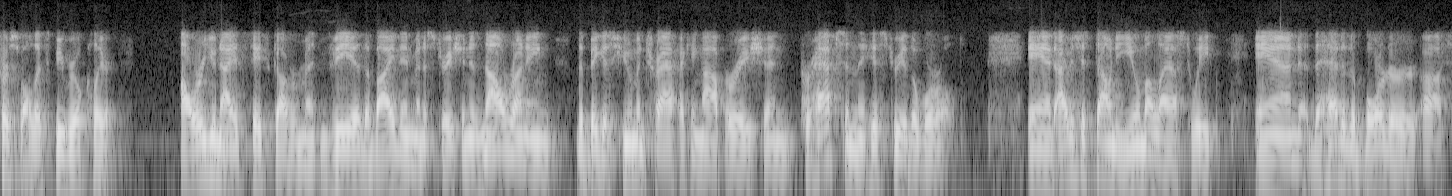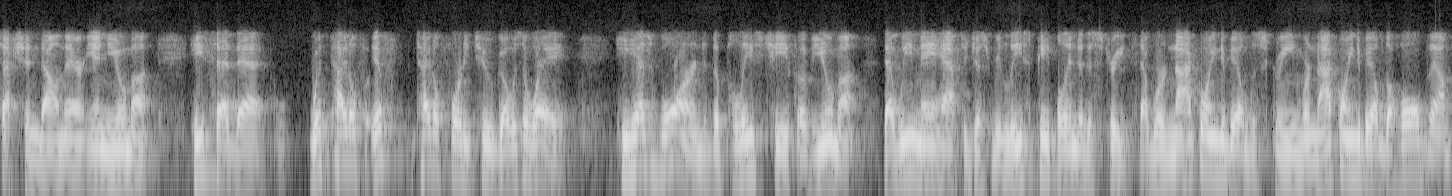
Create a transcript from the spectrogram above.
First of all, let's be real clear. Our United States government, via the Biden administration, is now running the biggest human trafficking operation, perhaps in the history of the world. And I was just down to Yuma last week, and the head of the border uh, section down there in Yuma, he said that with Title, if Title 42 goes away, he has warned the police chief of Yuma that we may have to just release people into the streets, that we're not going to be able to screen, we're not going to be able to hold them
